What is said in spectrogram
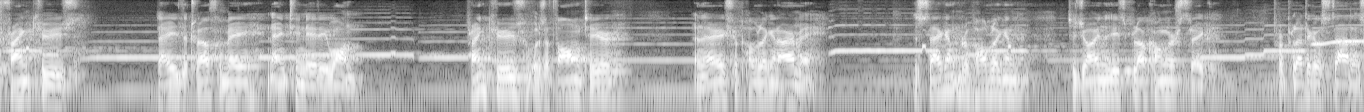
Frank Hughes died the 12th of May 1981. Frank Hughes was a volunteer in the Irish Republican Army, the second Republican to join the H-Block hunger strike for political status.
